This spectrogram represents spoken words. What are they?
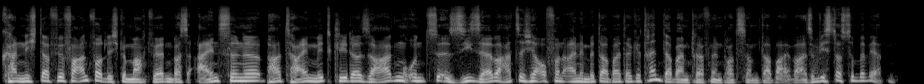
kann nicht dafür verantwortlich gemacht werden, was einzelne Parteimitglieder sagen. Und sie selber hat sich ja auch von einem Mitarbeiter getrennt, der beim Treffen in Potsdam dabei war. Also wie ist das zu bewerten?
